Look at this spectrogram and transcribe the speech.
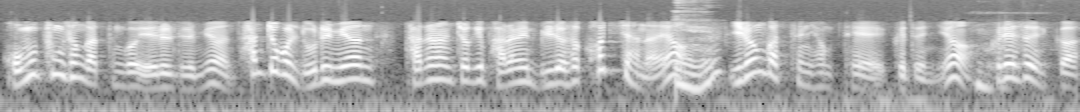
고무 풍선 같은 거 예를 들면 한쪽을 누르면 다른 한쪽이 바람에 밀려서 커지잖아요. 예. 이런 같은 형태거든요. 음. 그래서 그러니까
